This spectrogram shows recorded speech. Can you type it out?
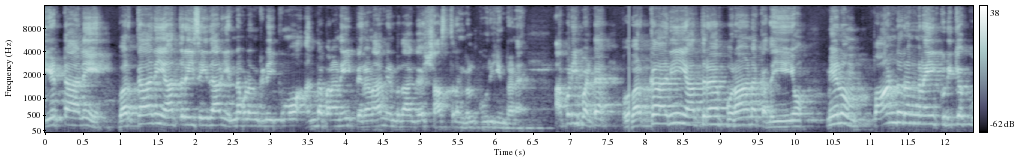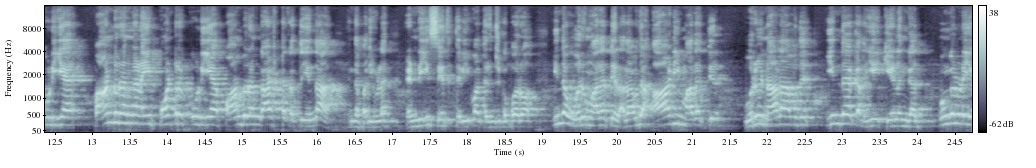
கேட்டாலே வர்க்காரி யாத்திரை செய்தால் என்ன பலன் கிடைக்குமோ அந்த பலனை பெறலாம் என்பதாக சாஸ்திரங்கள் கூறுகின்றன. அப்படிப்பட்ட வர்க்காரி யாத்திரை புராண கதையையும் மேலும் பாண்டுரங்கனை குறிக்கக்கூடிய பாண்டுரங்கனை போற்றக்கூடிய பாண்டுரங்காஷ்டகத்தையும் தான் இந்த பதிவில் ரெண்டையும் சேர்த்து தெளிவாக தெரிஞ்சுக்க போகிறோம் இந்த ஒரு மாதத்தில் அதாவது ஆடி மாதத்தில் ஒரு நாளாவது இந்த கதையை கேளுங்கள். உங்களுடைய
